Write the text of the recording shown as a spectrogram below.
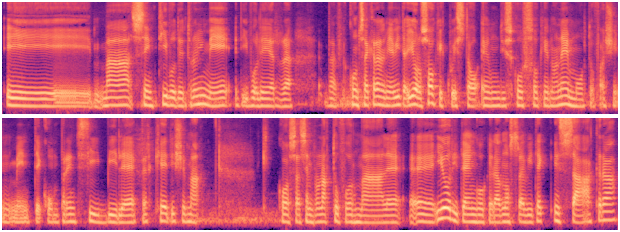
e, ma sentivo dentro di me di voler consacrare la mia vita. Io lo so che questo è un discorso che non è molto facilmente comprensibile perché dice ma cosa sembra un atto formale. Eh, io ritengo che la nostra vita è, è, sacra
